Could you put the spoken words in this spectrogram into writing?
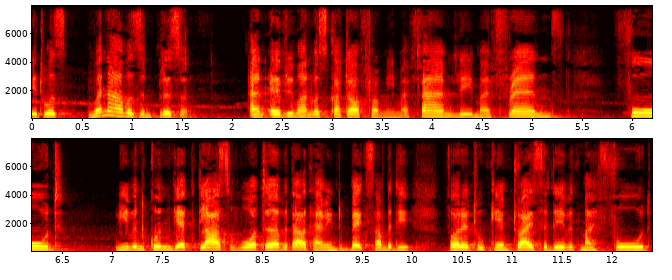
It was when I was in prison and everyone was cut off from me my family, my friends, food. We even couldn't get glass of water without having to beg somebody for it who came twice a day with my food.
